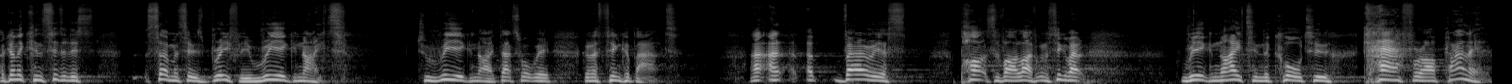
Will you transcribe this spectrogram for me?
are going to consider this sermon series briefly reignite. To reignite, that's what we're going to think about. At various parts of our life, we're going to think about reigniting the call to care for our planet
